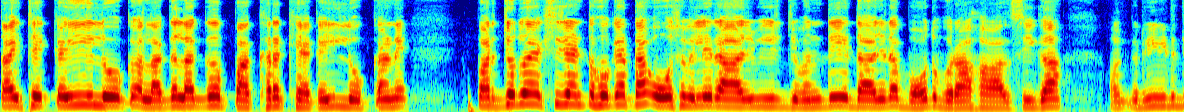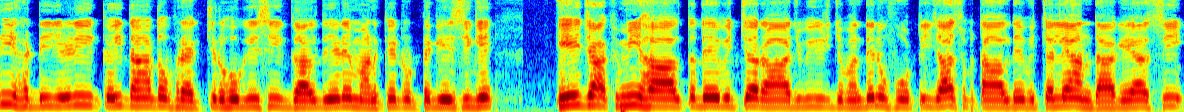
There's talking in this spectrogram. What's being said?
ਤਾਂ ਇੱਥੇ ਕਈ ਲੋਕ ਅਲੱਗ-ਅਲੱਗ ਪੱਖ ਰੱਖਿਆ ਕਈ ਲੋਕਾਂ ਨੇ। ਪਰ ਜਦੋਂ ਐਕਸੀਡੈਂਟ ਹੋ ਗਿਆ ਤਾਂ ਉਸ ਵੇਲੇ ਰਾਜਵੀਰ ਜਵੰਦੇ ਦਾ ਜਿਹੜਾ ਬਹੁਤ ਬੁਰਾ ਹਾਲ ਸੀਗਾ। ਰੀੜ ਦੀ ਹੱਡੀ ਜਿਹੜੀ ਕਈ ਥਾਂ ਤੋਂ ਫ੍ਰੈਕਚਰ ਹੋ ਗਈ ਸੀ, ਗਲ ਦੇ ਜਿਹੜੇ ਮਣਕੇ ਟੁੱਟ ਗਏ ਸੀਗੇ। ਇਹ ਜ਼ਖਮੀ ਹਾਲਤ ਦੇ ਵਿੱਚ ਰਾਜਵੀਰ ਜਵੰਦੇ ਨੂੰ ਫੋਰਟਿਸ ਹਸਪਤਾਲ ਦੇ ਵਿੱਚ ਲਿਆਂਦਾ ਗਿਆ ਸੀ।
